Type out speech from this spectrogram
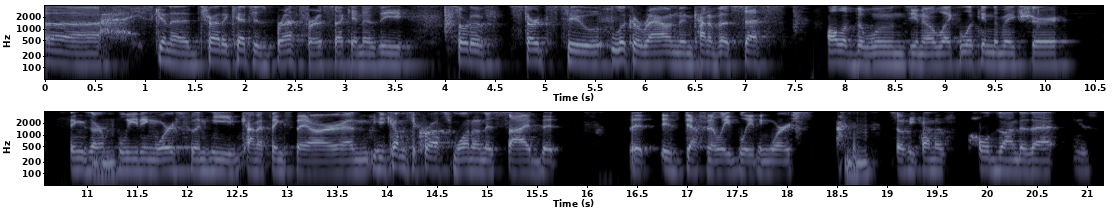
Uh, he's gonna try to catch his breath for a second as he sort of starts to look around and kind of assess all of the wounds. You know, like looking to make sure things aren't Mhm. bleeding worse than he kind of thinks they are. And he comes across one on his side that that is definitely bleeding worse. Mhm. so he kind of holds on to that. He's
